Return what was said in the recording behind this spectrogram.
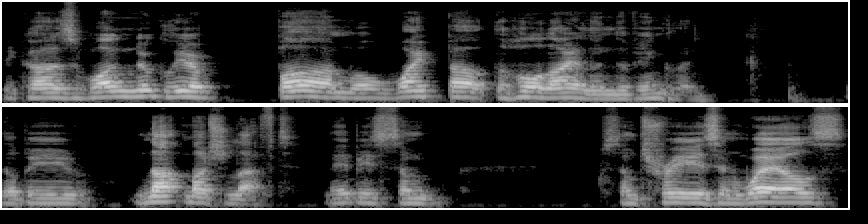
because one nuclear bomb will wipe out the whole island of England. There'll be not much left. maybe some some trees in Wales,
